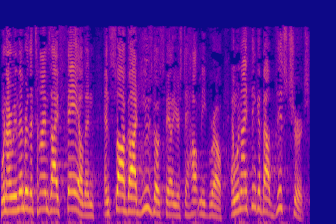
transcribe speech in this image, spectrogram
when I remember the times I failed and, and saw God use those failures to help me grow, and when I think about this church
